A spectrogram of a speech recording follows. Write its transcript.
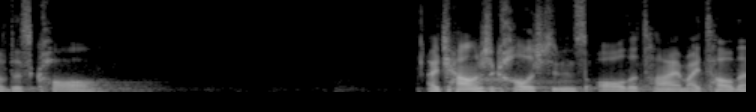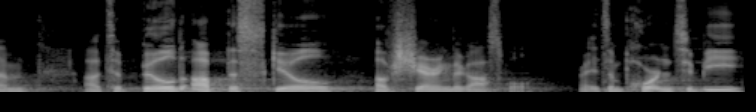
of this call. I challenge the college students all the time. I tell them uh, to build up the skill of sharing the gospel. Right? It's important to be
